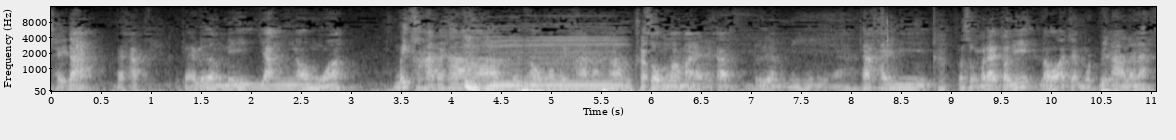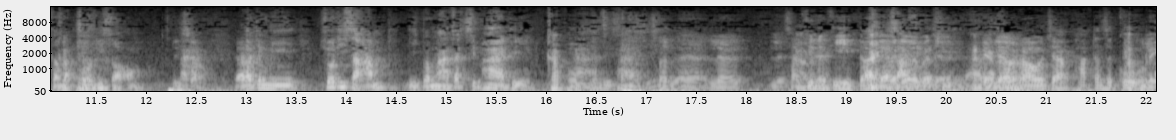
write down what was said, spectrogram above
ใช้ได้นะครับ แต่เรื่องนี้ยังเงาหัวไม่ขาดนะครับอืมยังเงาหัวไม่ขาดนะครับครับส่งผมมาใหม่นะครับ เรื่องนี้อ่าถ้าใครมีครับก็ส่งมาได้ตอนนี้เราอาจจะหมดเวลาแล้วนะสำหรับครับผมช่วงที่สองนะครับเดี๋ยวเราจะมีช่วงที่สามอีกประมาณสักสิบห้านาทีครับผมอ่าสิบห้านาทีก็เหลือเหลือ เหลือสามเอาสิบละนาทีก็อะเดี๋ยวเดี๋เดี๋ยยวว30นาทีเดี๋ยวเดี๋เดี๋ยยววเราจะพักกันสักครู่พักเบรก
